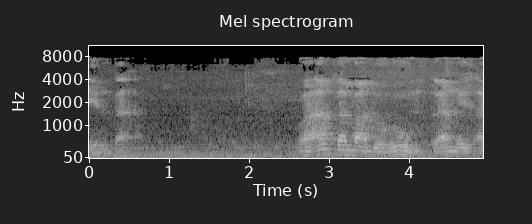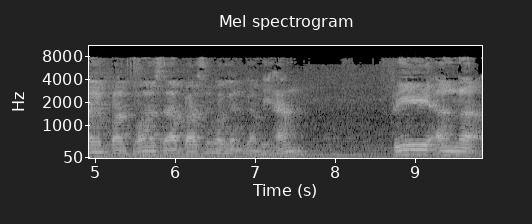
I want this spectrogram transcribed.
intah Wa abta ba'duhum lan wis ayat fatwa sapa sebagian kabihan fi anna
